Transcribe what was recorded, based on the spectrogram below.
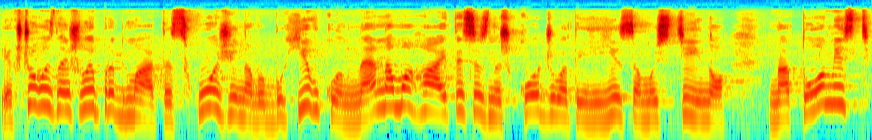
Якщо ви знайшли предмети, схожі на вибухівку, не намагайтеся знешкоджувати її самостійно. Натомість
